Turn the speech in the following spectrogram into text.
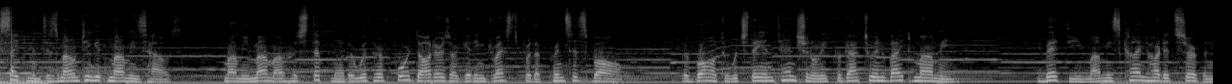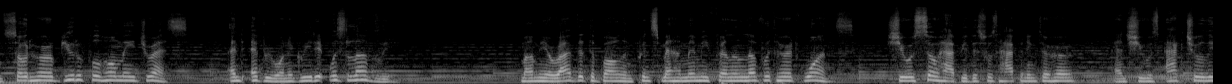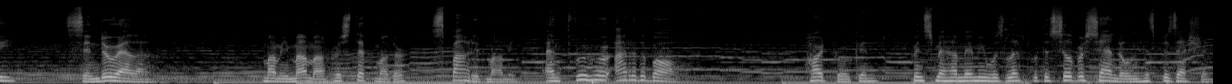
Excitement is mounting at Mommy's house. Mommy Mama, her stepmother, with her four daughters are getting dressed for the princess ball. The ball to which they intentionally forgot to invite Mommy. Betty, Mommy's kind-hearted servant, sewed her a beautiful homemade dress, and everyone agreed it was lovely. Mommy arrived at the ball and Prince Mehamemi fell in love with her at once. She was so happy this was happening to her, and she was actually Cinderella. Mommy Mama, her stepmother, spotted Mommy and threw her out of the ball. Heartbroken, Prince Mehamemi was left with a silver sandal in his possession.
